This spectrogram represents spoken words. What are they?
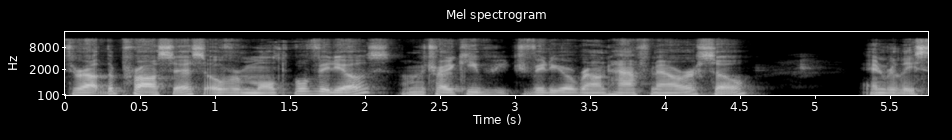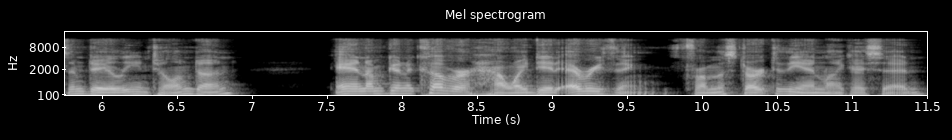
throughout the process over multiple videos. I'm going to try to keep each video around half an hour or so and release them daily until I'm done. And I'm going to cover how I did everything from the start to the end, like I said,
